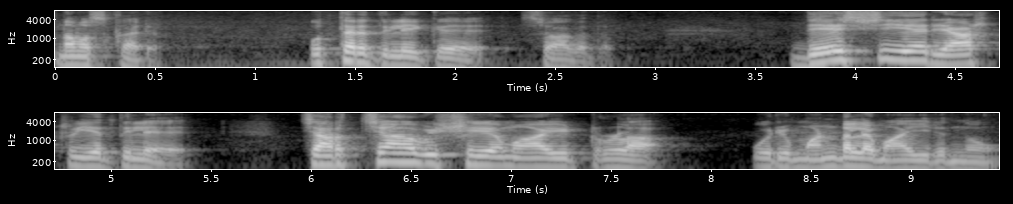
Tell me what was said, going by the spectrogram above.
നമസ്കാരം. ഉത്തരത്തിലേക്ക് സ്വാഗതം. ദേശീയ രാഷ്ട്രീയത്തിലെ ചർച്ചാ വിഷയമായിട്ടുള്ള ഒരു മണ്ഡലമായിരുന്നു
